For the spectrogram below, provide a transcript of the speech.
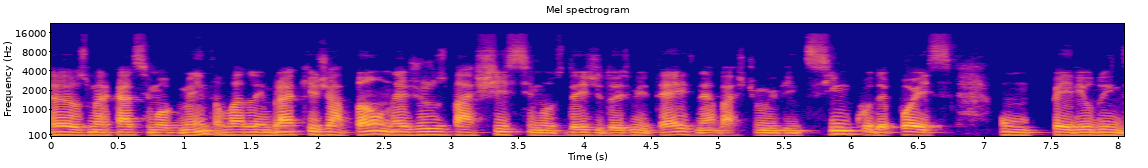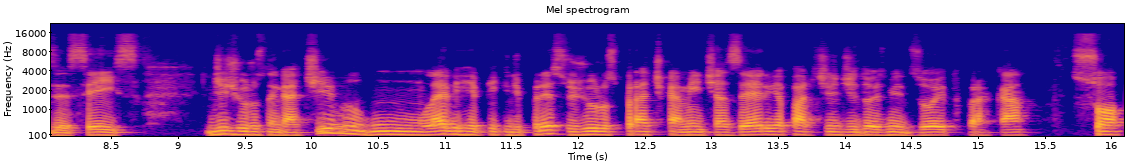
uh, os mercados se movimentam? Vale lembrar que Japão, né? Juros baixíssimos desde 2010, né? Abaixo de 1,25, depois um período em 16 de juros negativos, um leve repique de preço, juros praticamente a zero e a partir de 2018 para cá só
